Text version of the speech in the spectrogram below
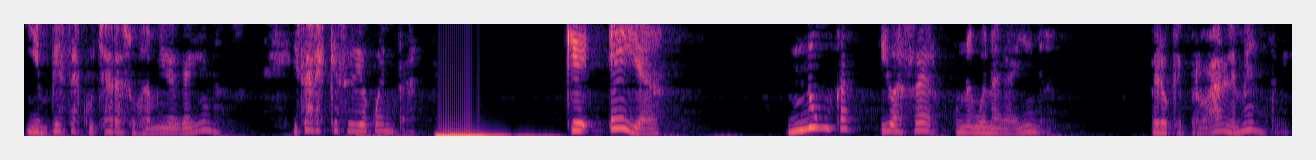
y empieza a escuchar a sus amigas gallinas. ¿Y sabes qué se dio cuenta? Que ella nunca iba a ser una buena gallina, pero que probablemente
